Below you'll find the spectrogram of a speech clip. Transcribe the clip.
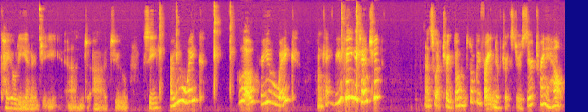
coyote energy, and uh, to see, are you awake? Hello, are you awake? Okay, are you paying attention? That's what trick. Don't don't be frightened of tricksters. They're trying to help.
